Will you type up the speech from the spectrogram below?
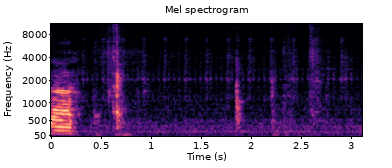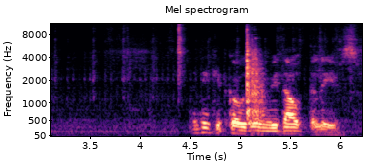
Ah. I think it goes in without the leaves.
